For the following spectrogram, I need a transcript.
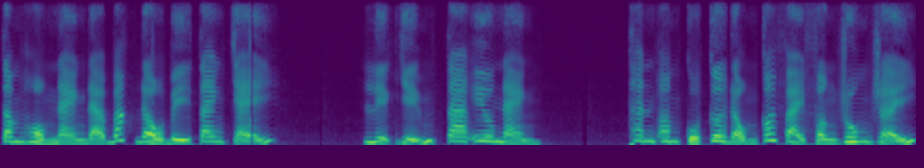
tâm hồn nàng đã bắt đầu bị tan chảy. Liệt diễm ta yêu nàng. Thanh âm của cơ động có vài phần run rẩy.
